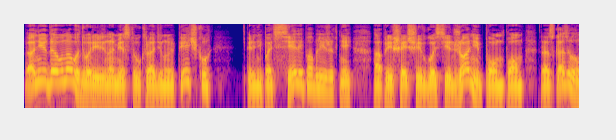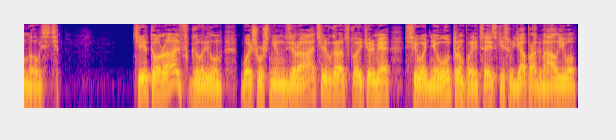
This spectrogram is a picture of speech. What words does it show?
Они давно водворили на место украденную печку, теперь не подсели поближе к ней, а пришедший в гости Джонни Пом-Пом рассказывал новости. «Тито Ральф, — говорил он, — больше уж не надзиратель в городской тюрьме. Сегодня утром полицейский судья прогнал его».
